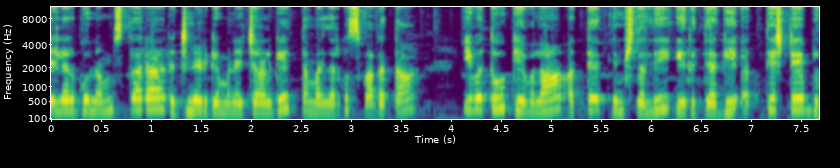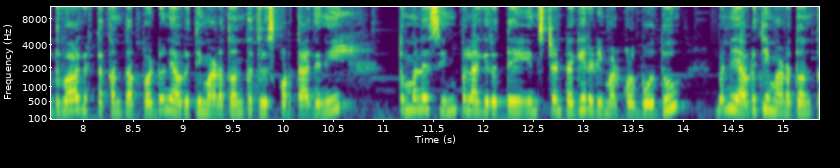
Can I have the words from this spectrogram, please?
ಎಲ್ಲರಿಗೂ ನಮಸ್ಕಾರ. ರಜನಿ ಅಡುಗೆ ಮನೆ ಚಾನಲ್ಗೆ ತಮ್ಮೆಲ್ಲರಿಗೂ ಸ್ವಾಗತ. ಇವತ್ತು ಕೇವಲ ಹತ್ತೇ ಹತ್ತು ನಿಮಿಷದಲ್ಲಿ ಈ ರೀತಿಯಾಗಿ ಅತ್ಯಷ್ಟೇ ಮೃದುವಾಗಿರ್ತಕ್ಕಂಥ ಪಡ್ಡುನ ಯಾವ ರೀತಿ ಮಾಡೋದು ಅಂತ ತಿಳಿಸ್ಕೊಡ್ತಾ ಇದ್ದೀನಿ. ತುಂಬಾ ಸಿಂಪಲ್ ಆಗಿರುತ್ತೆ ಇನ್ಸ್ಟೆಂಟಾಗಿ ರೆಡಿ ಮಾಡ್ಕೊಳ್ಬೋದು. ಬನ್ನಿ ಯಾವ ರೀತಿ ಮಾಡೋದು ಅಂತ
